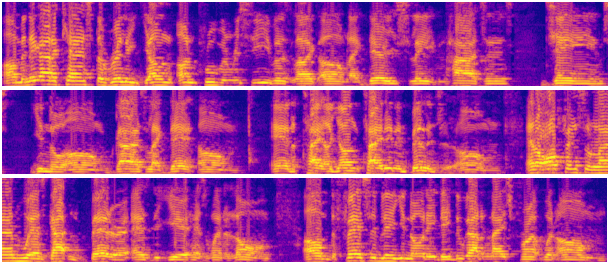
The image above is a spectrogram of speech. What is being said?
Um, and they got a cast of really young, unproven receivers like um, like Darius Slayton, Hodgins, James, you know, um, guys like that. Um, and a tight, a young tight end in Bellinger, Um, and an offensive line who has gotten better as the year has went along. Um, defensively, you know, they, they do got a nice front with, um,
